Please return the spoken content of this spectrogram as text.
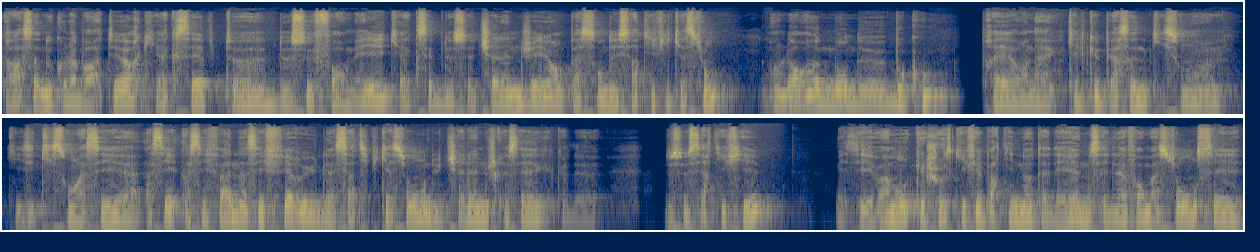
grâce à nos collaborateurs qui acceptent euh, de se former, qui acceptent de se challenger en passant des certifications. On leur demande beaucoup. Après, on a quelques personnes qui sont, assez, assez, assez fans, assez férus de la certification, du challenge que c'est que de, de se certifier. Mais c'est vraiment quelque chose qui fait partie de notre ADN, c'est de l'information, c'est,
